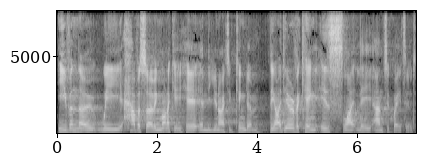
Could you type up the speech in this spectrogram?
Even though we have a serving monarchy here in the United Kingdom, the idea of a king is slightly antiquated.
